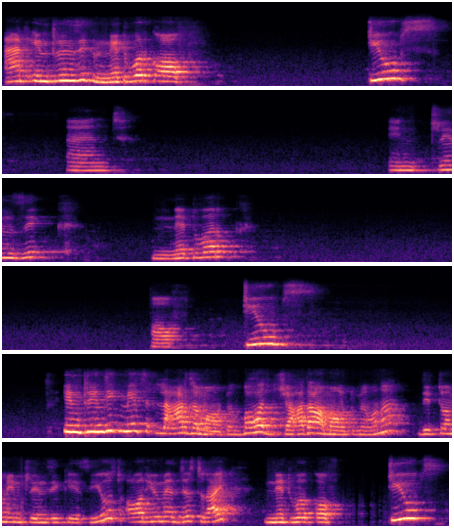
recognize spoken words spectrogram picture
and intrinsic network of tubes and intrinsic network of tubes intrinsic means large amount bahut ज़्यादा amount में होना the term intrinsic is used or you may just write network of tubes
